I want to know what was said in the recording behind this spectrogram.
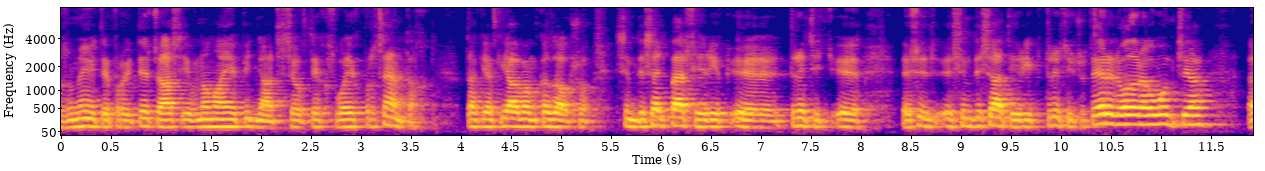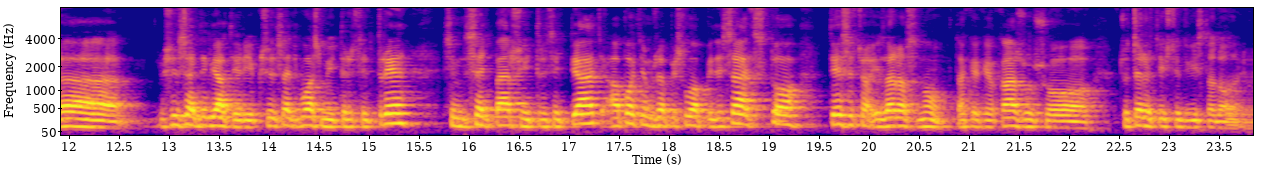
розумієте, пройти час і воно має піднятися в тих своїх процентах. Так як я вам казав, що 71 рік, е, 30, е, е, 70 рік 34 долара унція, е, 69 рік 68 33, 71 35, а потім вже пішло 50, 100, 1000 і зараз, ну, так як я кажу, що 4200 доларів.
